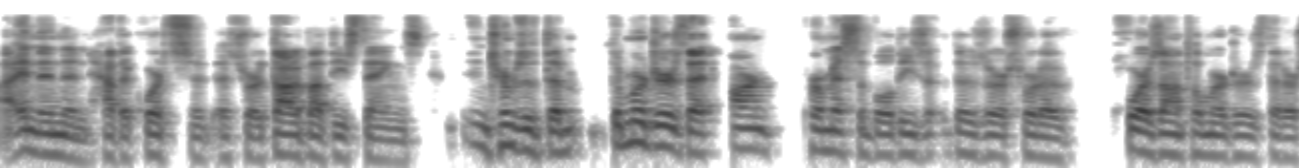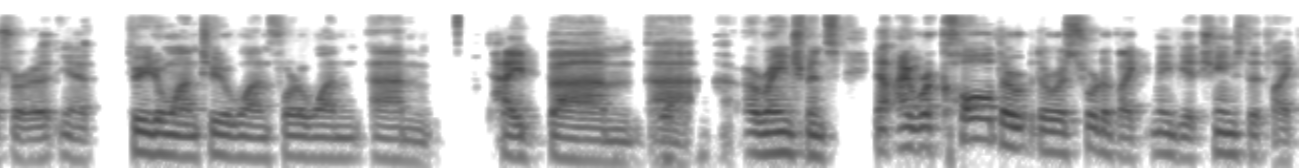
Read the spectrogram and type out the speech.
and then, then how the courts have, have sort of thought about these things in terms of the the mergers that aren't permissible. These those are sort of horizontal mergers that are sort of you know three to one, two to one, four to one um, type um, uh, arrangements. Now, I recall there there was sort of like maybe a change that like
